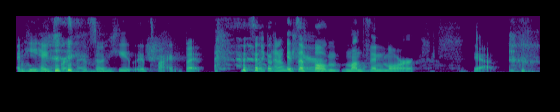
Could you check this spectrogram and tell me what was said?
and he hates birthdays so he it's fine but It's like, I don't it's care. a full month and more Yeah.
